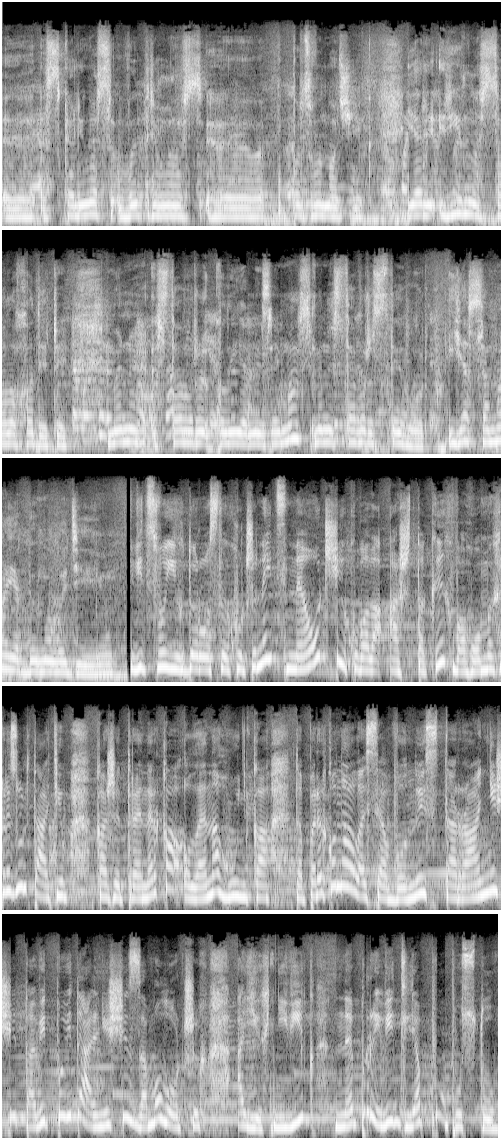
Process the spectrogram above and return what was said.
е, скаліоз випрямився е, позвоночник. Я рівно стала ходити. Мене став, коли я не займалася, в мене став рости горб. Я сама якби молодію. Від своїх дорослих учениць не очікувала аж таких вагомих результатів, каже тренерка Олена Гунька. Та переконалася, вони старанніші та відповідальніші за молодших, а їхній вік не привід для попусту.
